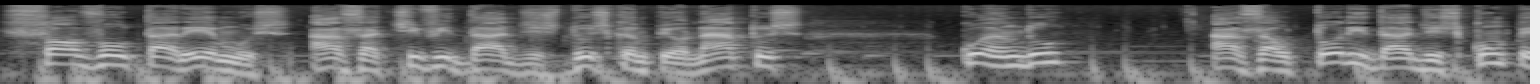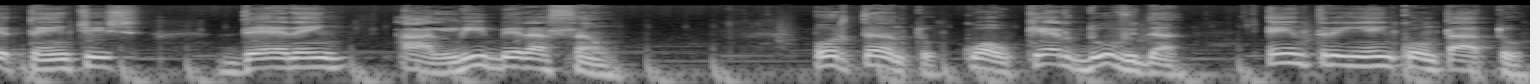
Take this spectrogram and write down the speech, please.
Só voltaremos às atividades dos campeonatos quando as autoridades competentes derem a liberação. Portanto, qualquer dúvida, entrem em contato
